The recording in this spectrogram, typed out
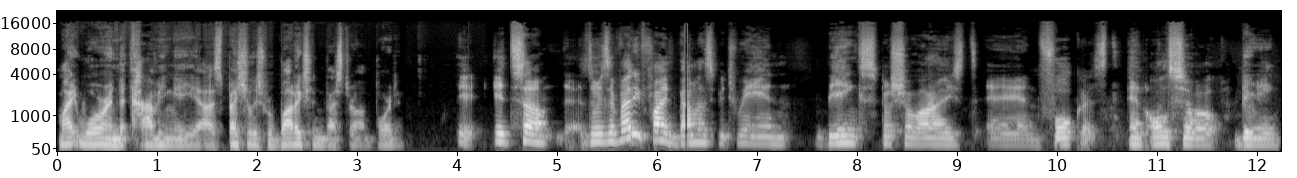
might warrant having a uh, specialist robotics investor on board? It, it's um, there's a very fine balance between being specialized and focused and also being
